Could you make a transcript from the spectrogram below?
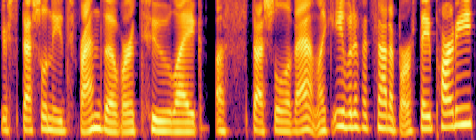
your special needs friends over to like a special event. Like, even if it's not a birthday party,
